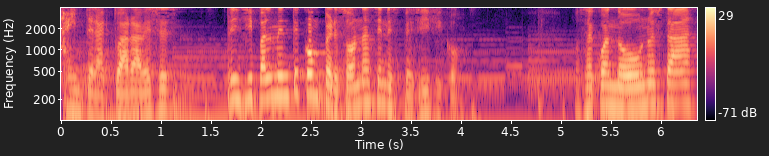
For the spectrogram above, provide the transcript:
a interactuar. A veces principalmente con personas en específico. O sea, cuando uno está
